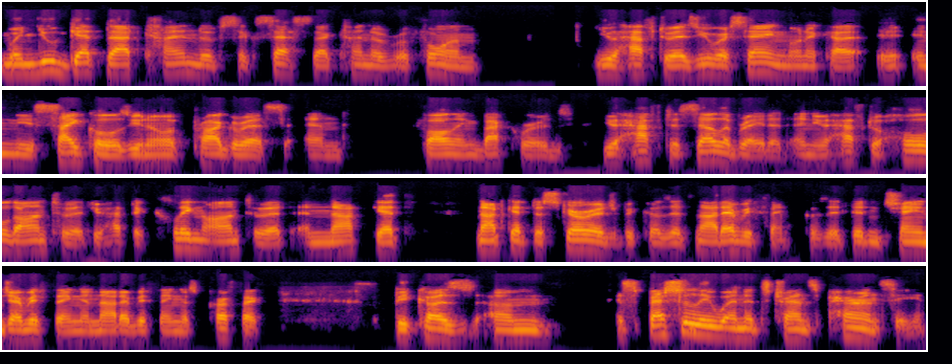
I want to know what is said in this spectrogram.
when you get that kind of success, that kind of reform, you have to, as you were saying, Monica, in these cycles, you know, of progress and falling backwards, you have to celebrate it and you have to hold on to it. You have to cling on to it and not get not get discouraged because it's not everything, because it didn't change everything and not everything is perfect. Because um, especially when it's transparency,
